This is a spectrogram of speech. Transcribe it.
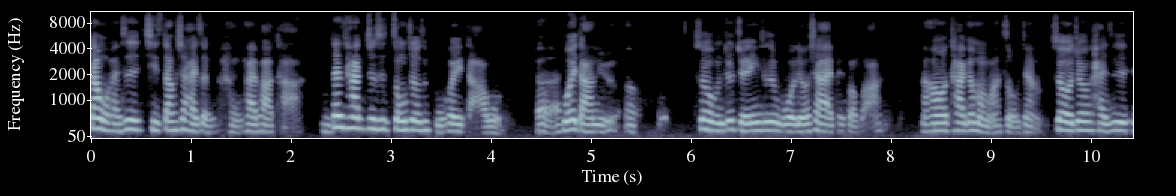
但我还是其实当下还是很很害怕他，但是他就是终究是不会打我，呃不会打女儿，嗯，所以我们就决定就是我留下来陪爸爸，然后他跟妈妈走这样，所以我就还是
